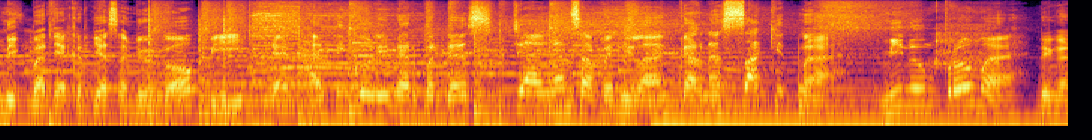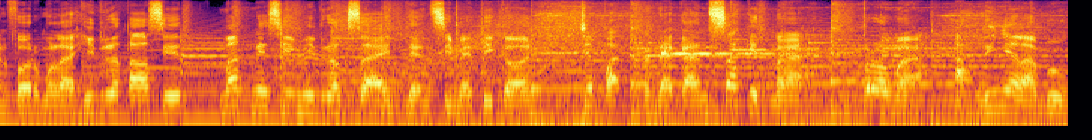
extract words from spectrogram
Nikmatnya kerja sambil ngopi dan hunting kuliner pedas jangan sampai hilang karena sakit mah. Minum Proma dengan formula hidrotalsit, magnesium hidroksida dan simetikon cepat redakan sakit mah. Proma, ahlinya lambung.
